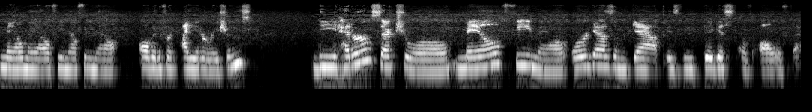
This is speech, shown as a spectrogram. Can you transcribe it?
male, male, female, female, all the different iterations, the heterosexual male female orgasm gap is the biggest of all of them.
